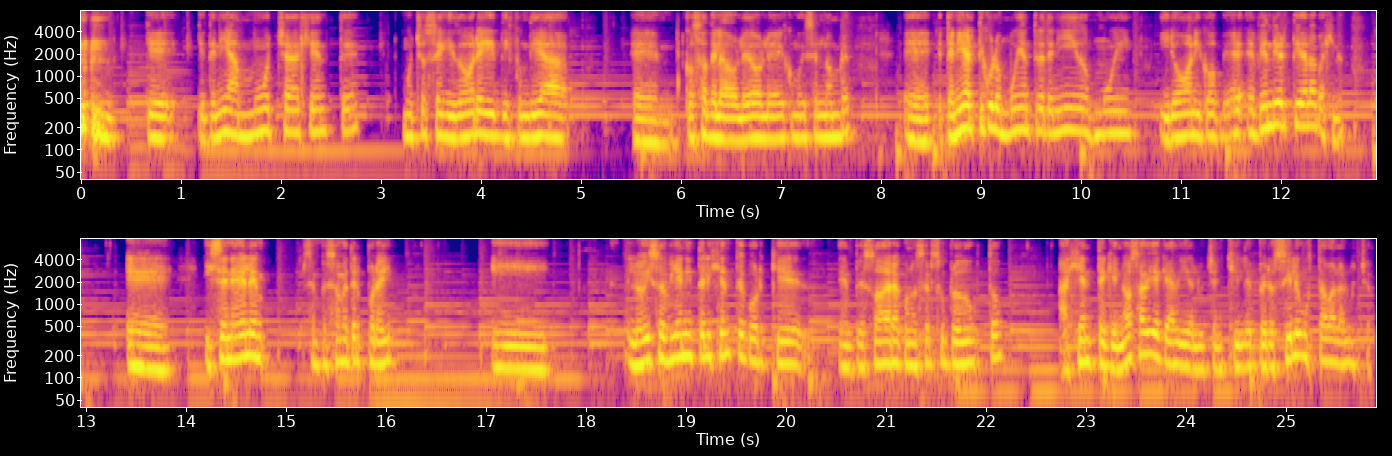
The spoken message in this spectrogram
que, tenía mucha gente, muchos seguidores y difundía eh, cosas de la WWE, como dice el nombre. Eh, tenía artículos muy entretenidos, muy irónicos. Es, bien divertida la página. Eh, y CNL se empezó a meter por ahí. Y lo hizo bien inteligente porque empezó a dar a conocer su producto a gente que no sabía que había lucha en Chile, pero sí le gustaba la lucha,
